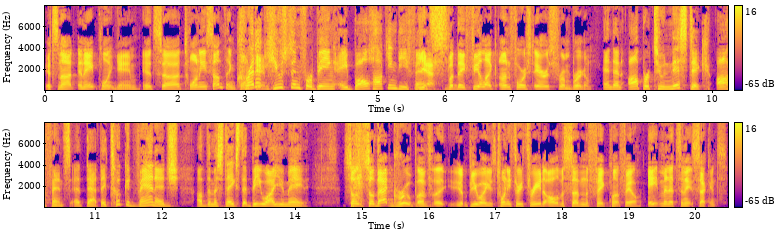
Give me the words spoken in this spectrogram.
It's not an eight point game, it's a 20 something Credit game. Houston for being a ball hawking defense Yes, but they feel like unforced errors from Brigham. and an opportunistic offense at that. They took advantage of the mistakes that BYU made. So, so that group of uh, BYU is 23 3 to all of a sudden the fake punt fail. Eight minutes and eight seconds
